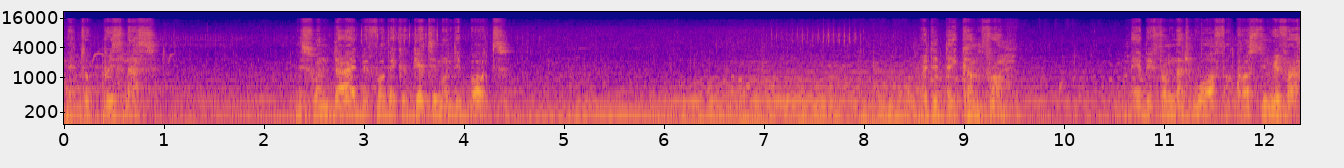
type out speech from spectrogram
They took prisoners. This one died before they could get him on the boat. Where did they come from? Maybe from that wharf across the river.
